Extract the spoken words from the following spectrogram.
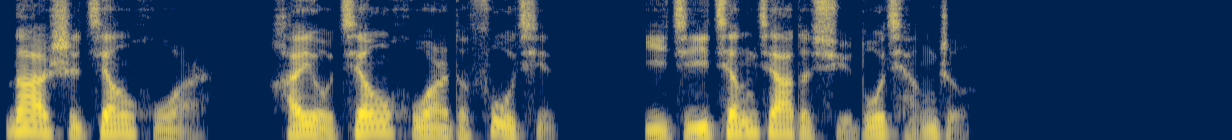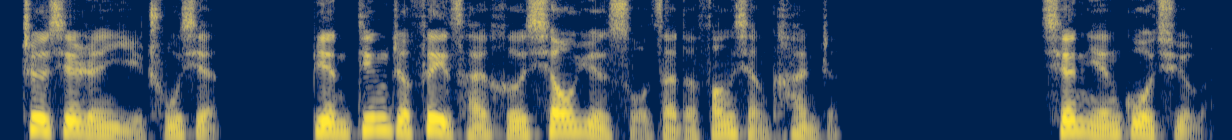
那是江湖儿，还有江湖儿的父亲，以及江家的许多强者。这些人已出现。便盯着废材和萧韵所在的方向看着。千年过去了，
